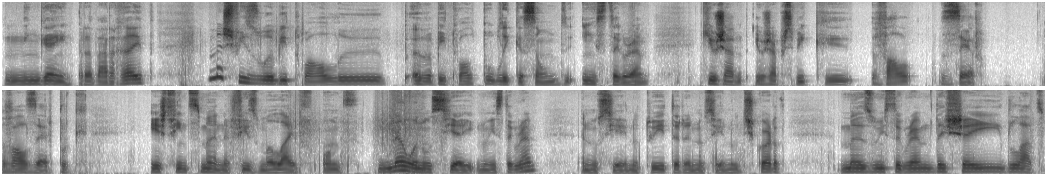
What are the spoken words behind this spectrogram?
ninguém para dar raid, mas fiz o habitual, eh, a habitual publicação de Instagram que eu já, eu já percebi que vale zero. Vale zero, porque este fim de semana fiz uma live onde não anunciei no Instagram, anunciei no Twitter, anunciei no Discord, mas o Instagram deixei de lado.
